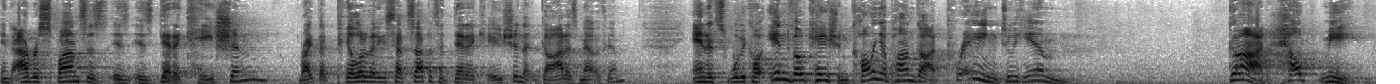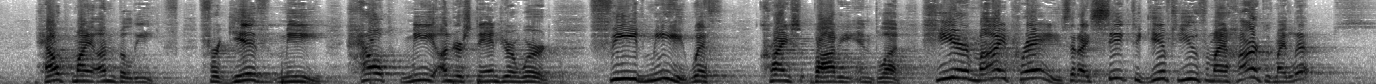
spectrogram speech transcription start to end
And our response is, is, is dedication, right? That pillar that he sets up, it's a dedication that God has met with him. And it's what we call invocation, calling upon God, praying to him. God, help me. Help my unbelief. Forgive me. Help me understand your word. Feed me with Christ's body and blood. Hear my praise that I seek to give to you from my heart with my lips.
